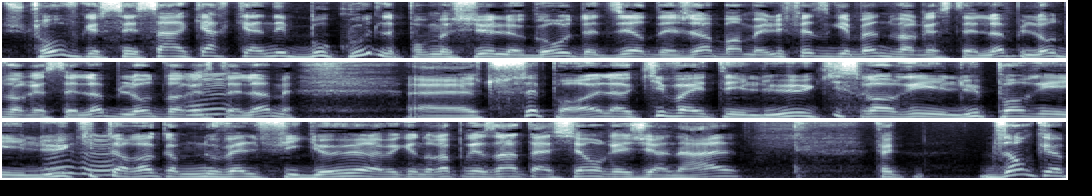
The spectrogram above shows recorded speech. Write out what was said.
Je trouve que c'est s'encarcaner beaucoup pour M. Legault de dire déjà, bon, mais lui, Fitzgibbon va rester là, puis l'autre va rester là, puis l'autre va rester là, mais euh, tu sais pas, là, qui va être élu, qui sera réélu, pas réélu, qui mm-hmm. t'aura comme nouvelle figure avec une représentation régionale. Fait que, disons que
